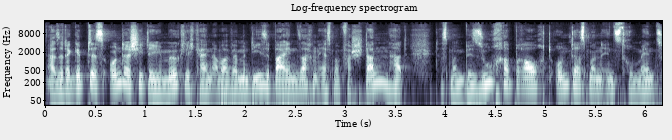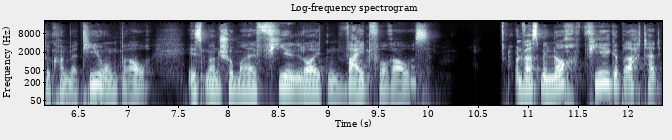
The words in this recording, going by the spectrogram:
Also da gibt es unterschiedliche Möglichkeiten, aber wenn man diese beiden Sachen erstmal verstanden hat, dass man Besucher braucht und dass man ein Instrument zur Konvertierung braucht, ist man schon mal vielen Leuten weit voraus. Und was mir noch viel gebracht hat,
